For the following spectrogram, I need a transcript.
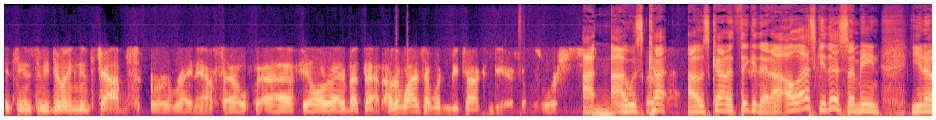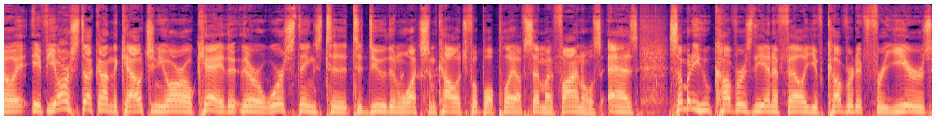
it seems to be doing its jobs right now. So uh, I feel all right about that. Otherwise, I wouldn't be talking to you if it was worse. I, I was kind, I was kind of thinking that. I'll ask you this. I mean, you know, if you are stuck on the couch and you are okay, there, there are worse things to, to do than watch some college football playoff semifinals. As somebody who covers the NFL, you've covered it for years.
